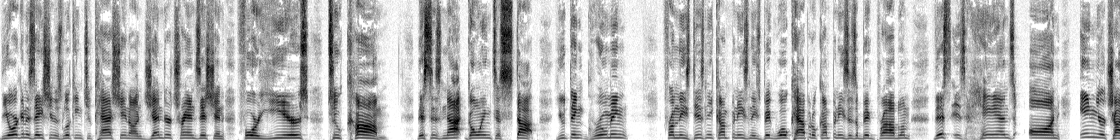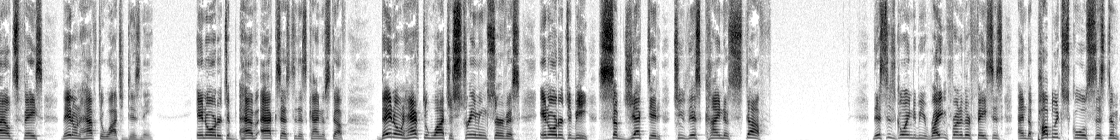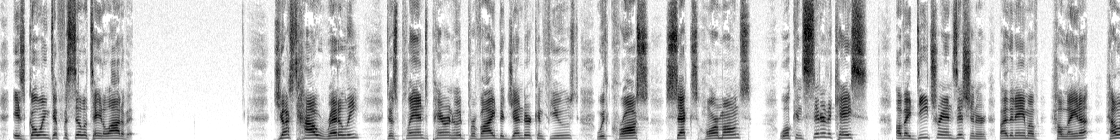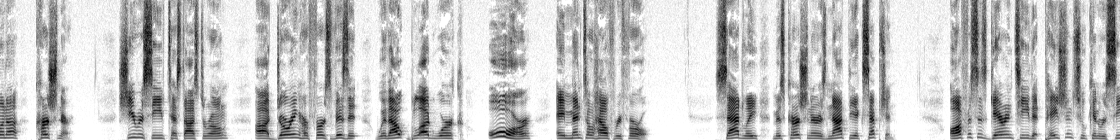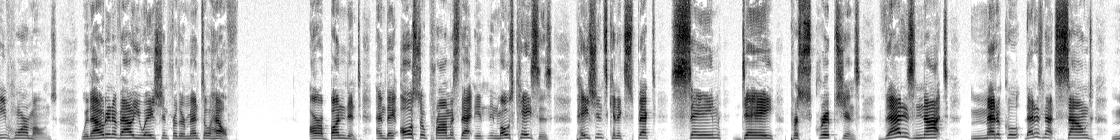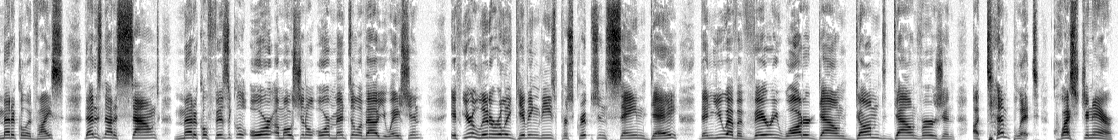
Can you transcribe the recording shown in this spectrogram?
The organization is looking to cash in on gender transition for years to come. This is not going to stop. You think grooming from these Disney companies and these big woke capital companies is a big problem? This is hands on in your child's face. They don't have to watch Disney. in order to have access to this kind of stuff. They don't have to watch a streaming service in order to be subjected to this kind of stuff. This is going to be right in front of their faces, and the public school system is going to facilitate a lot of it. Just how readily does Planned Parenthood provide the gender confused with cross sex hormones? Well, consider the case of a detransitioner by the name of Helena, Helena Kerschner. She received testosterone uh, during her first visit without blood work or a mental health referral. Sadly, Ms. Kerschner is not the exception. Offices guarantee that patients who can receive hormones without an evaluation for their mental health are abundant. And they also promise that in, in most cases, patients can expect same day prescriptions. That is not medical that is not sound medical advice that is not a sound medical physical or emotional or mental evaluation if you're literally giving these prescriptions same day then you have a very watered down dumbed down version a template questionnaire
